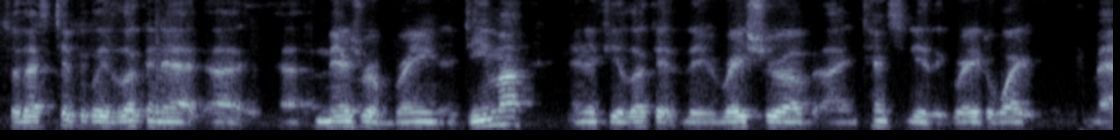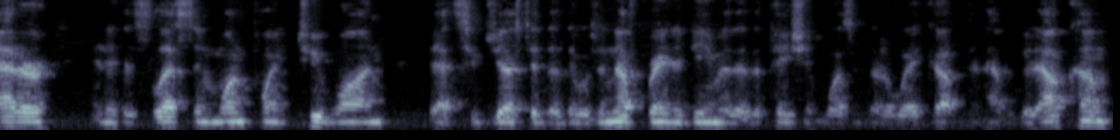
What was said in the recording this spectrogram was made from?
So that's typically looking at uh, a measure of brain edema. And if you look at the ratio of uh, intensity of the gray to white matter, and if it's less than 1.21, that suggested that there was enough brain edema that the patient wasn't going to wake up and have a good outcome.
